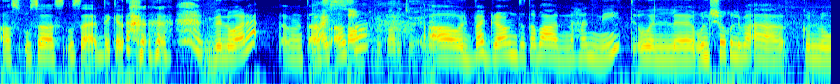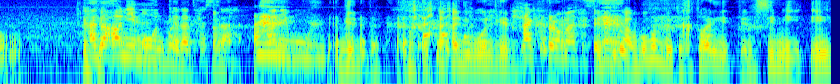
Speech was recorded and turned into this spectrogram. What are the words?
قصقوصة قصقوصة قد كده بالورق عايز متقصقصة. صبر برضه يا آه آه وال background طبعا handmade وال- والشغل بقى كله حاجة honeymoon عموماً- كده تحسها. هاني مون آه، جدا. honeymoon جدا. حاجة رومانسية. أنت عموما بتختاري ترسمي إيه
